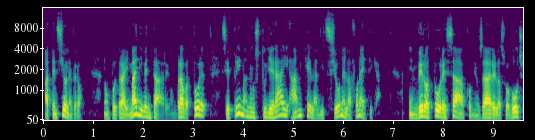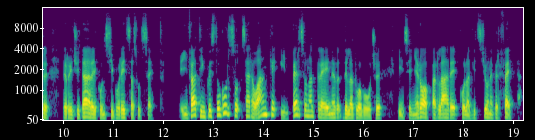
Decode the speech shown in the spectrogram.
Attenzione però, non potrai mai diventare un bravo attore se prima non studierai anche la dizione e la fonetica. Un vero attore sa come usare la sua voce per recitare con sicurezza sul set. E infatti in questo corso sarò anche il personal trainer della tua voce, ti insegnerò a parlare con la dizione perfetta.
